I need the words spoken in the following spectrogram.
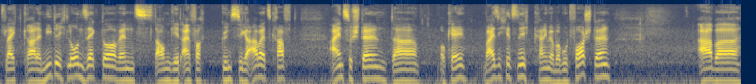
vielleicht gerade im Niedriglohnsektor, wenn es darum geht, einfach günstige Arbeitskraft einzustellen. Da, okay, weiß ich jetzt nicht, kann ich mir aber gut vorstellen. Aber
